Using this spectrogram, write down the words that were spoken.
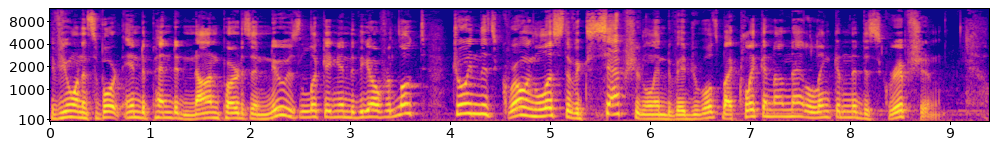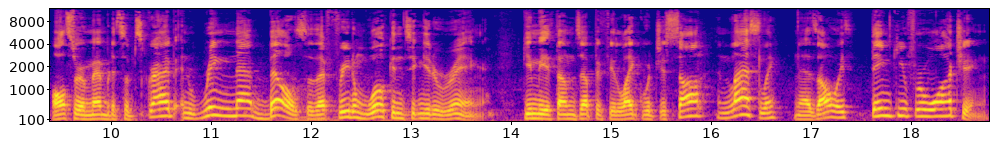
If you want to support independent, nonpartisan news looking into the overlooked, join this growing list of exceptional individuals by clicking on that link in the description. Also remember to subscribe and ring that bell so that freedom will continue to ring. Give me a thumbs up if you like what you saw, and lastly, as always, thank you for watching.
